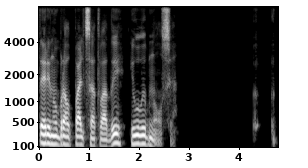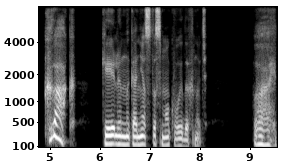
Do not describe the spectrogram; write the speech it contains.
Террин убрал пальцы от воды и улыбнулся. «Как?» — Кейлин наконец-то смог выдохнуть. «Ай,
